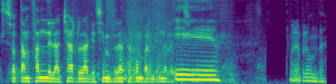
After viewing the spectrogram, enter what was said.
sos tan fan de la charla que siempre la estás compartiendo. Eh, buena pregunta.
